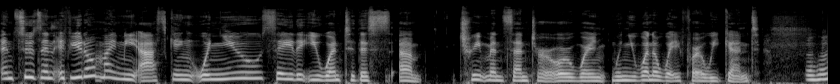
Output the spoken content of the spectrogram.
And Susan, if you don't mind me asking, when you say that you went to this um, treatment center or when when you went away for a weekend, mm-hmm.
